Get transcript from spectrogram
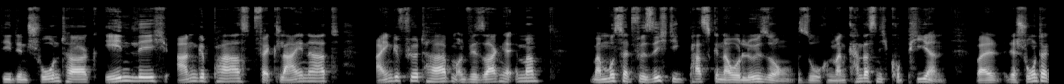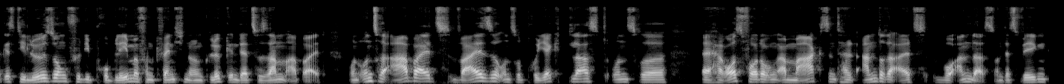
die den Schontag ähnlich angepasst, verkleinert, eingeführt haben. Und wir sagen ja immer, man muss halt für sich die passgenaue Lösung suchen. Man kann das nicht kopieren, weil der Schontag ist die Lösung für die Probleme von Quäntchen und Glück in der Zusammenarbeit. Und unsere Arbeitsweise, unsere Projektlast, unsere äh, Herausforderungen am Markt sind halt andere als woanders. Und deswegen,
